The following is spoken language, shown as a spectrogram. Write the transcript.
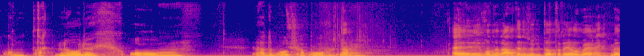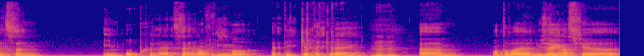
contact nodig om ja, de boodschap over te Ja. brengen. En een van de nadelen is ook dat er heel weinig mensen in opgeleid zijn of e-mail-etiketten krijgen. Ehm, want wat je nu zeggen, als je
